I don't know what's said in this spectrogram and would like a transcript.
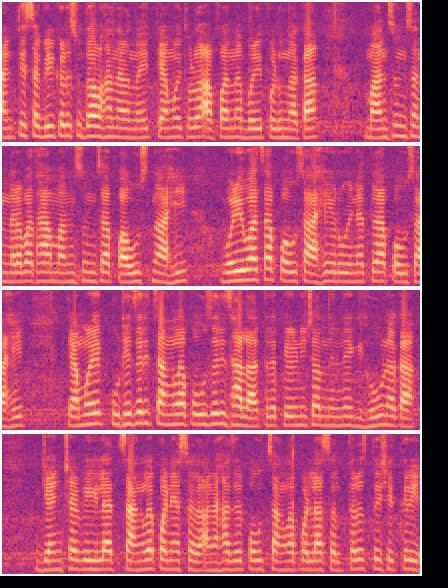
आणि ते सगळीकडे सुद्धा वाहणार नाहीत. त्यामुळे थोडं आफांना बळी पडू नका. मान्सून संदर्भात हा मान्सूनचा पाऊस नाही. वळिवाचा पाऊस आहे रोहिण्यातला पाऊस आहे. त्यामुळे कुठे जरी चांगला पाऊस जरी झाला तर पेरणीचा निर्णय घेऊ नका. ज्यांच्या वेळेला चांगलं पाणी असेल आणि हा जर पाऊस चांगला पडला असेल तरच ते शेतकरी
